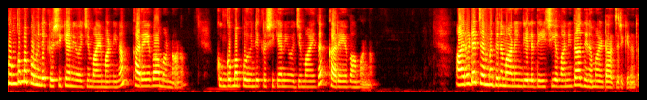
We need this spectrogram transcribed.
കുങ്കുമപ്പൂവിന്റെ കൃഷിക്ക് അനുയോജ്യമായ മണ്ണിനം കരേവ മണ്ണാണ്. കുങ്കുമപ്പൂവിന്റെ കൃഷിക്ക് അനുയോജ്യമായത് കരേവ മണ്ണ്. ആരുടെ ജന്മദിനമാണ് ഇന്ത്യയിലെ ദേശീയ വനിതാ ദിനമായിട്ട് ആചരിക്കുന്നത്?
